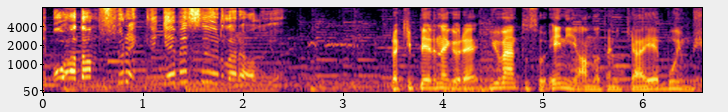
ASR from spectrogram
E bu adam sürekli gebe sığırları alıyor. Rakiplerine göre Juventus'u en iyi anlatan hikaye buymuş.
